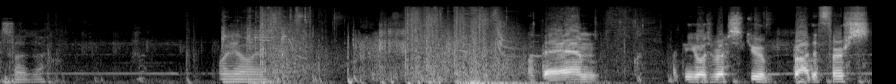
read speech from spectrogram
Yeah, wrestler though. Oh yeah, oh yeah. Oh damn. I think it was rescue brother first.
